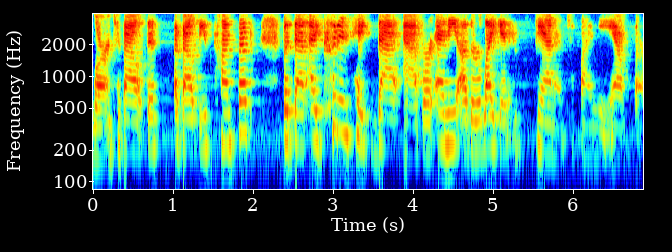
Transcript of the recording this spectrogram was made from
learned about this about these concepts, but that I couldn't take that app or any other like it and scan it to find the answer.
